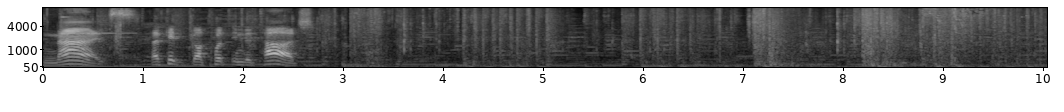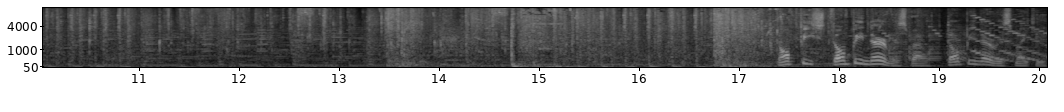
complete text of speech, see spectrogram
Nice. That kid got put in the Taj. Don't be don't be nervous, bro. Don't be nervous, Mikey.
